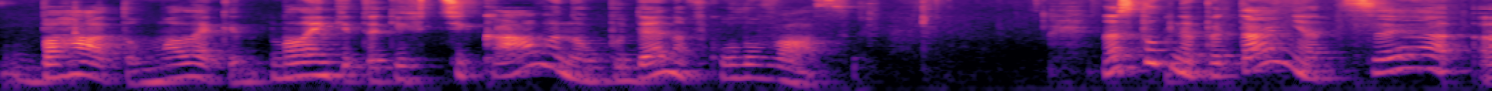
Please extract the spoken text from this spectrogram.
багато маленьких, таких цікавинок буде навколо вас. Наступне питання це е,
